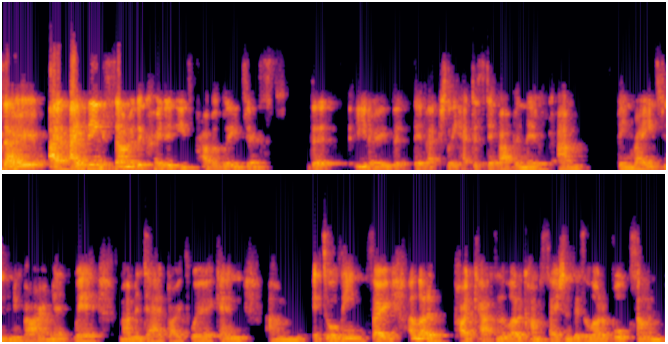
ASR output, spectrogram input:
I, I think some of the credit is probably just that you know that they've actually had to step up and they've um, been raised in an environment where mum and dad both work and um, it's all in. So a lot of podcasts and a lot of conversations. There's a lot of books on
